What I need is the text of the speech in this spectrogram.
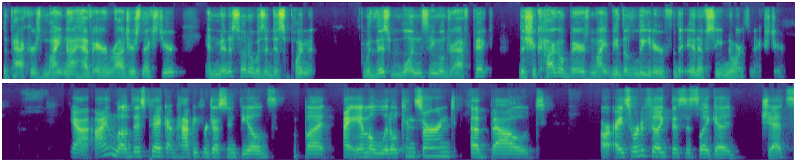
The Packers might not have Aaron Rodgers next year, and Minnesota was a disappointment. With this one single draft pick, the Chicago Bears might be the leader for the NFC North next year. Yeah, I love this pick. I'm happy for Justin Fields, but I am a little concerned about. I sort of feel like this is like a Jets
